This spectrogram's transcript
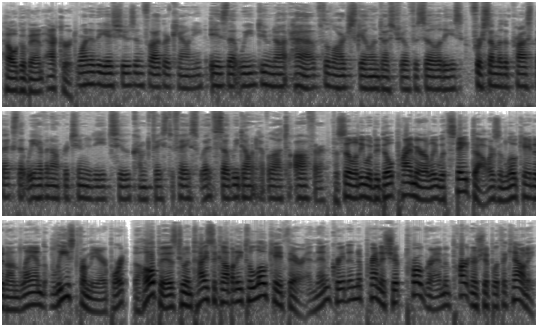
Helga Van Eckert. One of the issues in Flagler County is that we do not have the large scale industrial facilities for some of the prospects that we have an opportunity to come face to face with, so we don't have a lot to offer. The facility would be built primarily with state dollars and located on land leased from the airport. The hope is to entice a company to locate there and then create an apprenticeship program in partnership with the county.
